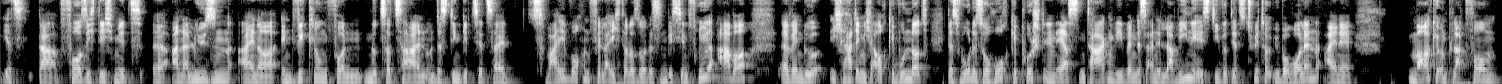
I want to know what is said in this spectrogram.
jetzt da vorsichtig mit äh, Analysen einer Entwicklung von Nutzerzahlen und das Ding gibt's jetzt seit zwei Wochen vielleicht oder so, das ist ein bisschen früh, aber äh, wenn du, ich hatte mich auch gewundert, das wurde so hoch gepusht in den ersten Tagen, wie wenn das eine Lawine ist, die wird jetzt Twitter überrollen, eine Marke und Plattform,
